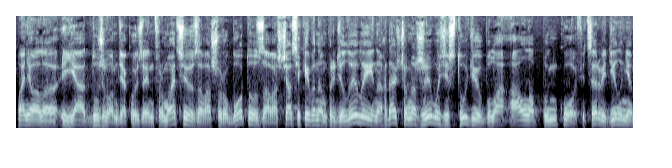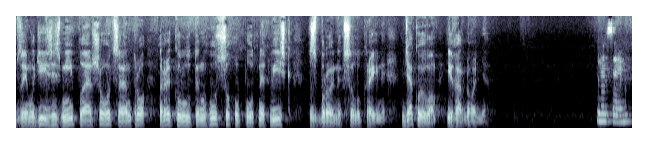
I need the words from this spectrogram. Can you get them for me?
Пані Алло, я дуже вам дякую за інформацію, за вашу роботу, за ваш час, який ви нам приділили. І нагадаю, що наживо зі студією була Алла Пунько, офіцер відділення взаємодії зі змі першого центру рекрутингу сухопутних військ збройних сил України. Дякую вам і гарного дня. Навзаєм.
